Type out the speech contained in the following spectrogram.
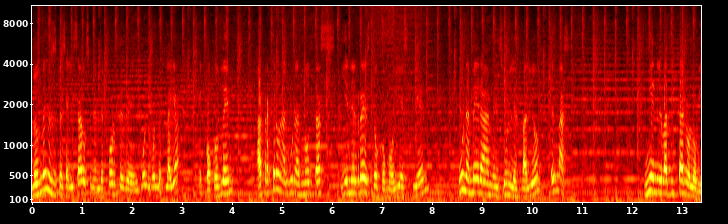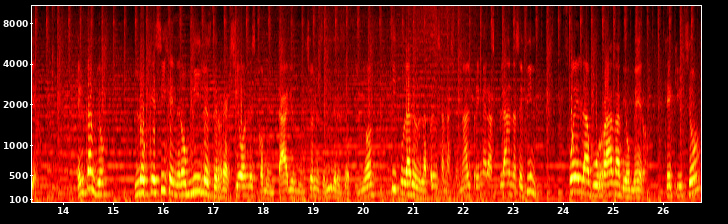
Los medios especializados en el deporte del voleibol de playa, que pocos leen, atrajeron algunas notas y en el resto, como ESPN, una mera mención les valió. Es más, ni en el Vaticano lo vieron. En cambio, lo que sí generó miles de reacciones, comentarios, menciones de líderes de opinión, titulares de la prensa nacional, primeras planas, en fin, fue la burrada de Homero que eclipsó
